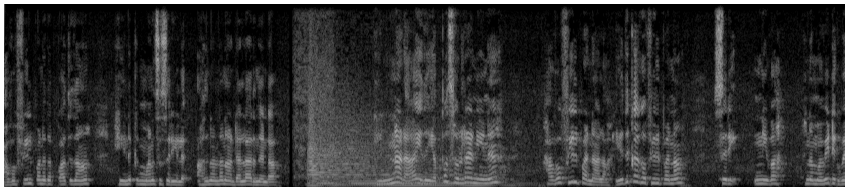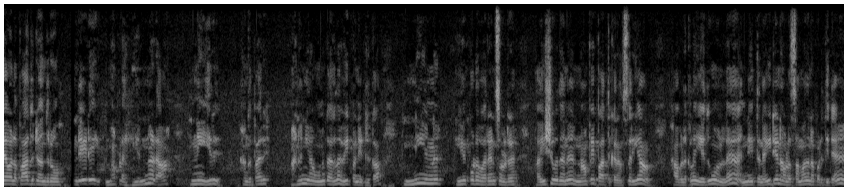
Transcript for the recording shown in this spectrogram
அவ ஃபீல் பண்ணதை பார்த்து தான் எனக்கு மனசு சரியில்லை. அதனால தான் நான் டல்லா இருந்தேன்டா. என்னடா இது எப்போ சொல்கிற நீனு? அவ ஃபீல் பண்ணாளா? எதுக்காக ஃபீல் பண்ணா? சரி நீ வா. நம்ம வீட்டுக்கு போய் அவளை பார்த்துட்டு வந்துடுவோம் டே டேய் மாப்பிள என்னடா? நீ இரு. அங்கே பாரு. அனன்யா உனக்கு அதெல்லாம் வெயிட் பண்ணிட்டு இருக்கா? நீ என்ன? என் கூட வரேன்னு சொல்கிறேன் ஐஷோ தானே நான் போய் பார்த்துக்கிறேன் சரியா? அவளுக்குலாம் எதுவும் இல்லை. நேற்று நைட்டே நான் அவளை சமாதானப்படுத்திட்டேன்.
